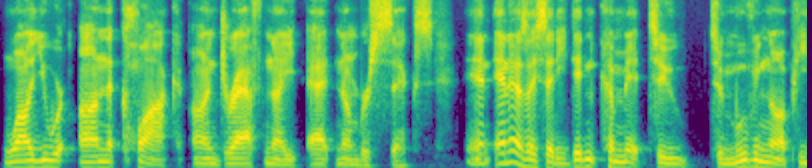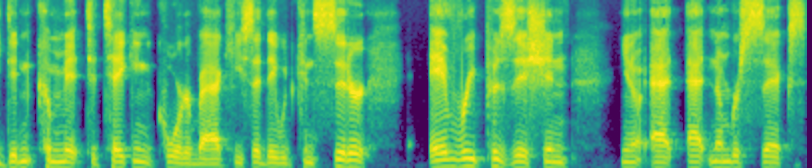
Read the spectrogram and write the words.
while you were on the clock on draft night at number 6 and and as i said he didn't commit to to moving up he didn't commit to taking a quarterback he said they would consider every position you know at at number 6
